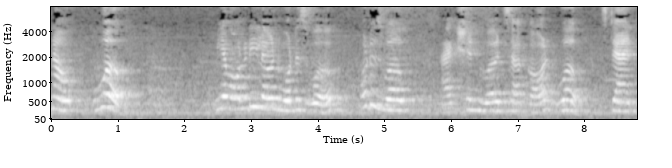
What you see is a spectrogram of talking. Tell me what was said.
Now, verb. We have already learned what is verb. What is verb? Action words are called verb. Stand,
